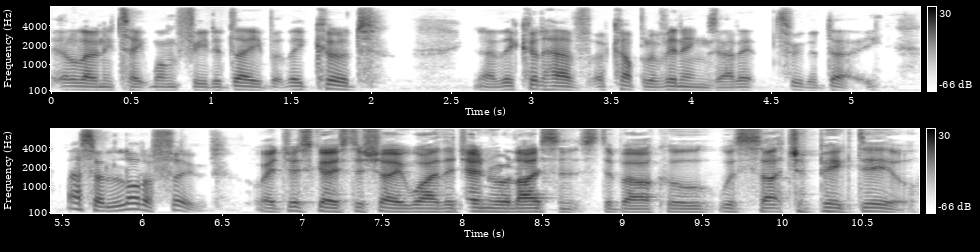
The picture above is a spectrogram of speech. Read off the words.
it'll only take one feed a day, but they could you know, they could have a couple of innings at it through the day. That's a lot of food. Well, it just goes to show why the general license debacle was such a big deal.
